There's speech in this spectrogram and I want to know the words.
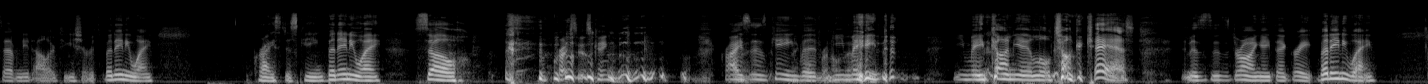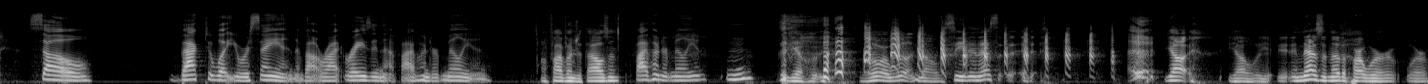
seventy dollar t-shirts. But anyway, Christ is king. But anyway, so Christ is king. though. Christ is king, but he made he made Kanye a little chunk of cash, and his, his drawing ain't that great. But anyway, so back to what you were saying about ri- raising that 500 million. Or five hundred thousand. 500 million? Mhm. Yeah, Lord will no. See, then that's y'all, y'all, and that's another part where where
